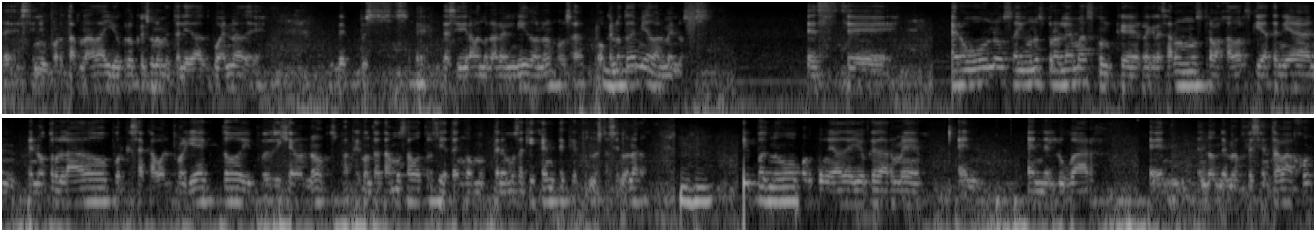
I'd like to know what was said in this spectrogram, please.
eh, sin importar nada y yo creo que es una mentalidad buena de, de pues, eh, decidir abandonar el nido, ¿no? O sea, o que no te dé miedo al menos. Este, pero unos, hay unos problemas con que regresaron unos trabajadores que ya tenían en otro lado porque se acabó el proyecto y pues dijeron, no, pues para qué contratamos a otros y ya tengo, tenemos aquí gente que pues, no está haciendo nada. Y pues no hubo oportunidad de yo quedarme en, en el lugar en, en, donde me ofrecían trabajo.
